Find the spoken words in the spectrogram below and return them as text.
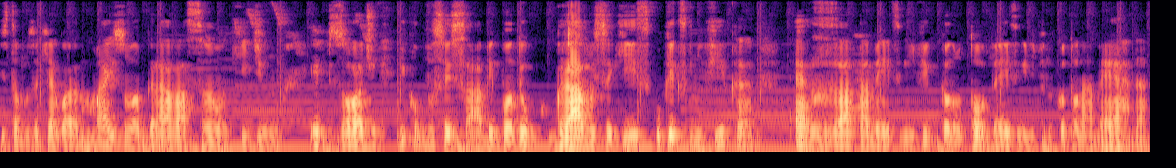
Estamos aqui agora mais uma gravação aqui de um episódio. E como vocês sabem, quando eu gravo isso aqui, o que, que significa? Exatamente, significa que eu não tô bem, significa que eu tô na merda.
